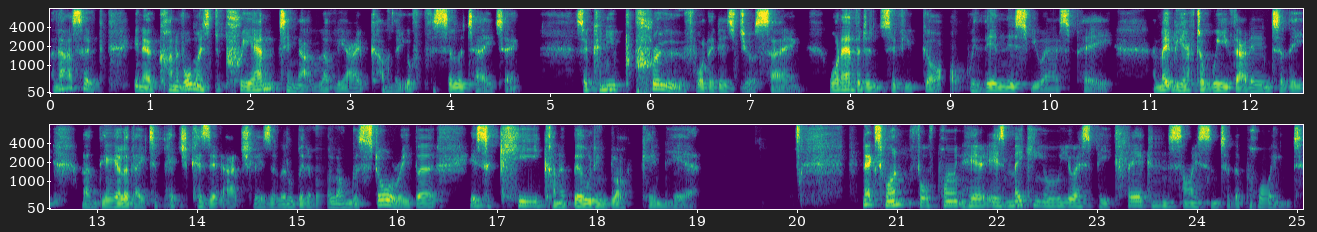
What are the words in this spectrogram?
And that's a you know kind of almost preempting that lovely outcome that you're facilitating. So can you prove what it is you're saying? What evidence have you got within this usp and maybe you have to weave that into the um, the elevator pitch because it actually is a little bit of a longer story but it's a key kind of building block in here. Next one, fourth point here, is making your USP clear, concise, and to the point.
